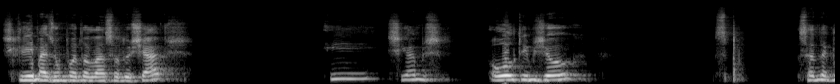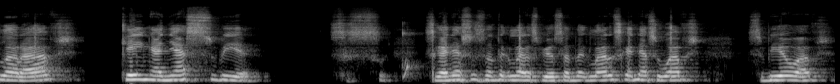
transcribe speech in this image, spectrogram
Escolhi mais um ponta-lança do Chaves, e chegamos ao último jogo. Santa Clara Aves, quem ganhasse subia. Se, se, se ganhasse o Santa Clara, subia o Santa Clara, se ganhasse o Aves, subia o Aves.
